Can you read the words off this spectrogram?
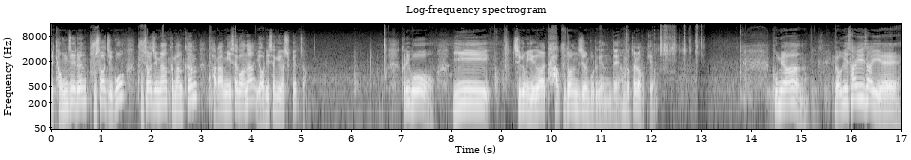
근데 경질은 부서지고 부서지면 그만큼 바람이 새거나 열이 새기가 쉽겠죠. 그리고 이 지금 얘가 다 굳었는지는 모르겠는데 한번 잘라볼게요. 보면 여기 사이사이에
